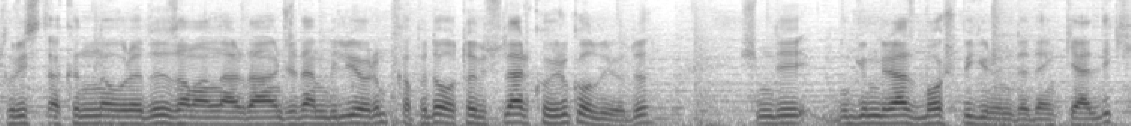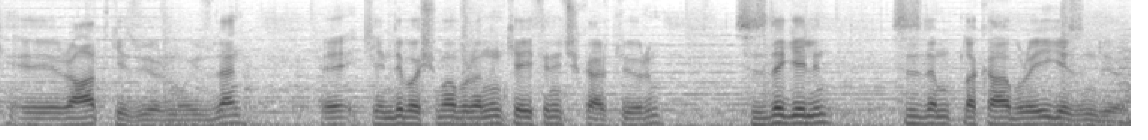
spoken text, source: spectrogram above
turist akınına uğradığı zamanlar daha önceden biliyorum. Kapıda otobüsler kuyruk oluyordu. Şimdi bugün biraz boş bir gününde denk geldik. E, rahat geziyorum o yüzden ve kendi başıma buranın keyfini çıkartıyorum. Siz de gelin, siz de mutlaka burayı gezin diyorum.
